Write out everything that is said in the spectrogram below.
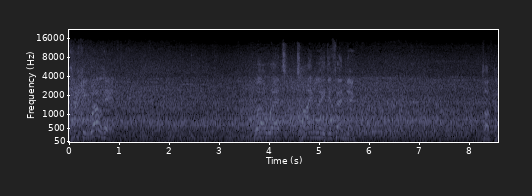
Attacking well here. Well-read, timely defending. Pogba.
